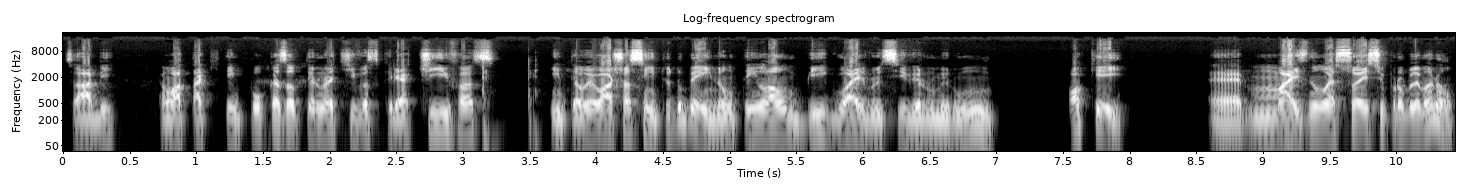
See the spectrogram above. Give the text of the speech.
sabe? É um ataque que tem poucas alternativas criativas. Então eu acho assim, tudo bem, não tem lá um big wide receiver número um, ok. É, mas não é só esse o problema, não.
